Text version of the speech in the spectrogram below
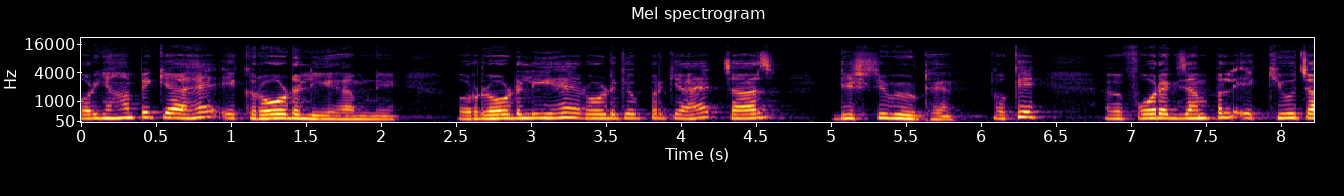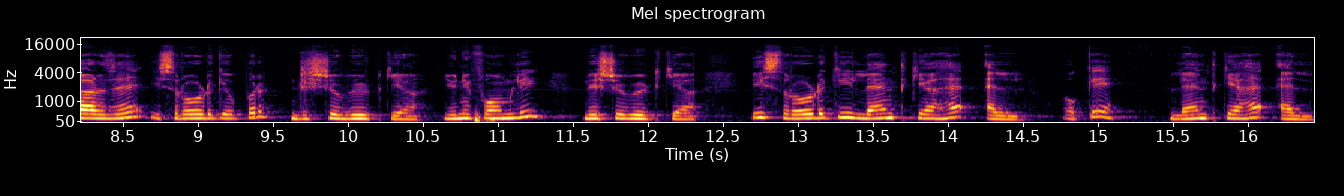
और यहाँ पे क्या है एक रोड ली है हमने और रोड ली है रोड के ऊपर क्या है चार्ज डिस्ट्रीब्यूट है ओके फॉर एग्जाम्पल एक क्यू चार्ज है इस रोड के ऊपर डिस्ट्रीब्यूट किया यूनिफॉर्मली डिस्ट्रीब्यूट किया इस रोड की लेंथ क्या है एल ओके लेंथ क्या है एल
